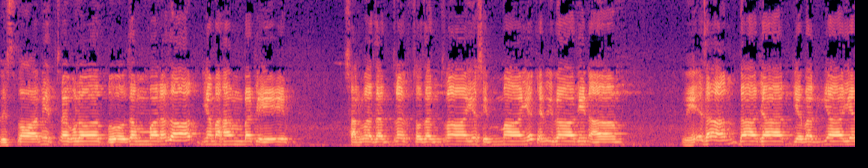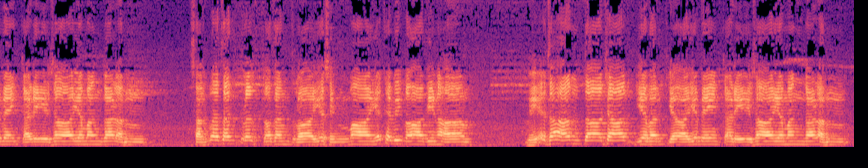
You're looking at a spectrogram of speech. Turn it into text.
विश्वामित्रकुलोद्भूतम् वरदार्यमहम् भजे। सर्वतन्त्रस्वतन्त्राय सिंहाय कविवादिनाम् वेदान्ताचार्यवर्याय वेङ्कटेशाय मङ्गलम्। सर्वतन्त्रस्वतन्त्राय सिंहाय कविवादिनाम् वेदान्ताचार्यवर्याय वेङ्कटेशाय मङ्गलम्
